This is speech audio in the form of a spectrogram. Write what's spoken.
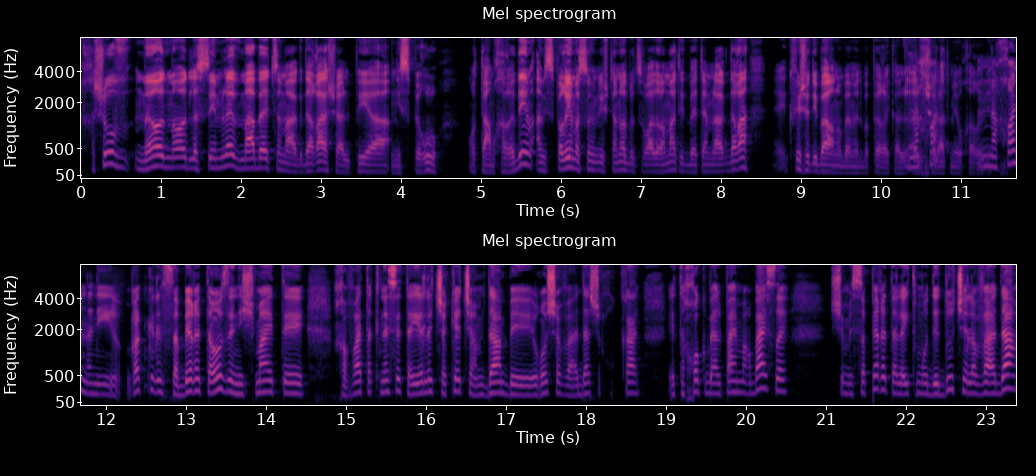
חשוב מאוד מאוד לשים לב מה בעצם ההגדרה שעל פיה נספרו אותם חרדים. המספרים עשויים להשתנות בצורה דרמטית בהתאם להגדרה, אה, כפי שדיברנו באמת בפרק על, נכון, על שאלת מיהו חרדי. נכון, אני רק לסבר את האוזן, נשמע את uh, חברת הכנסת איילת שקד, שעמדה בראש הוועדה שחוקקה את החוק ב-2014, שמספרת על ההתמודדות של הוועדה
